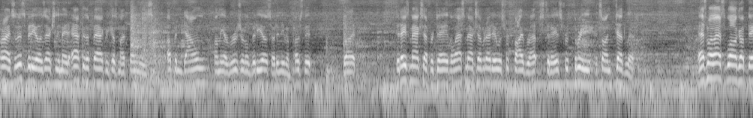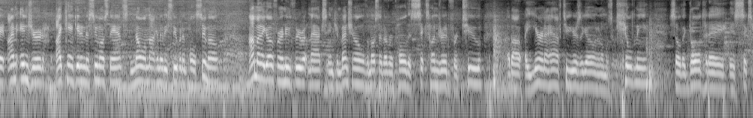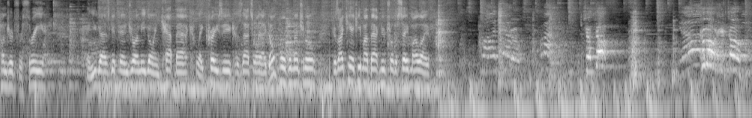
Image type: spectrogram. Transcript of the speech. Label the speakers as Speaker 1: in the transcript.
Speaker 1: All right, so this video is actually made after the fact because my phone was up and down on the original video, so I didn't even post it. But today's max effort day, the last max effort I did was for five reps. Today is for three. It's on deadlift. As my last vlog update, I'm injured. I can't get into sumo stance. No, I'm not going to be stupid and pull sumo. I'm going to go for a new three rep max in conventional. The most I've ever pulled is 600 for two about a year and a half, two years ago, and it almost killed me. So the goal today is 600 for three. And you guys get to enjoy me going cat back like crazy because that's why I don't pull conventional because I can't keep my back neutral to save my life.
Speaker 2: Chest up! Come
